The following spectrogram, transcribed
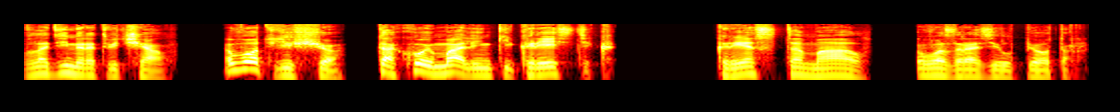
Владимир отвечал, «Вот еще, такой маленький крестик». «Креста мал», — возразил Петр,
